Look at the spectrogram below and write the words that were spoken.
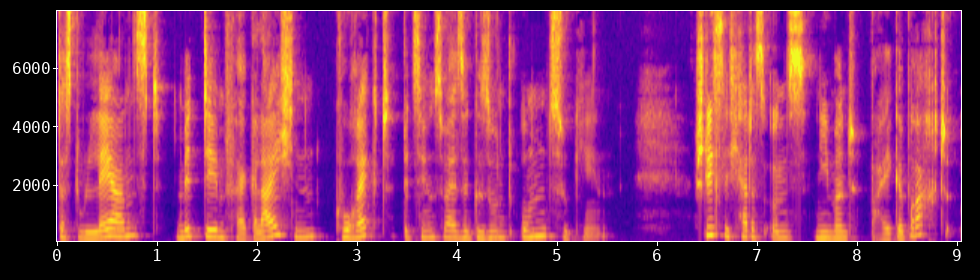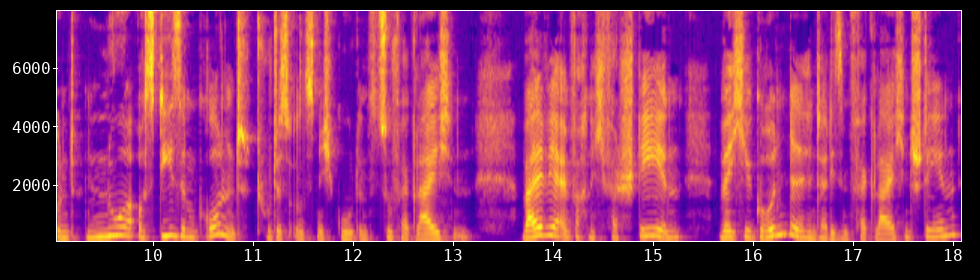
dass du lernst, mit dem Vergleichen korrekt bzw. gesund umzugehen. Schließlich hat es uns niemand beigebracht und nur aus diesem Grund tut es uns nicht gut, uns zu vergleichen, weil wir einfach nicht verstehen, welche Gründe hinter diesem Vergleichen stehen,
